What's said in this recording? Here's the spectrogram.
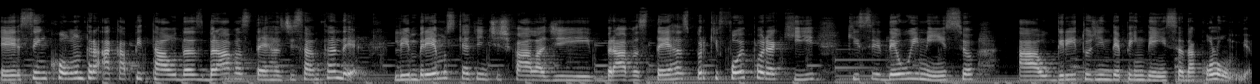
é, se encontra a capital das Bravas Terras de Santander. Lembremos que a gente fala de Bravas Terras porque foi por aqui que se deu o início ao grito de independência da Colômbia.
